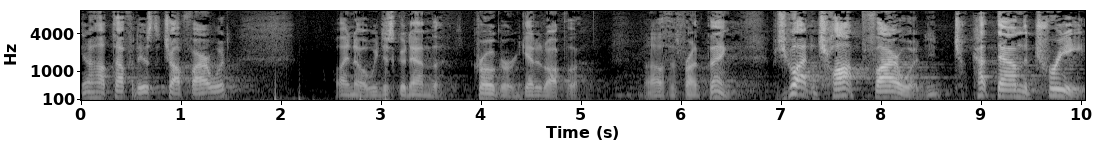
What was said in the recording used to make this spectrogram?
You know how tough it is to chop firewood? Well, I know, we just go down to the Kroger and get it off the, off the front thing. But you go out and chop firewood, you cut down the tree,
